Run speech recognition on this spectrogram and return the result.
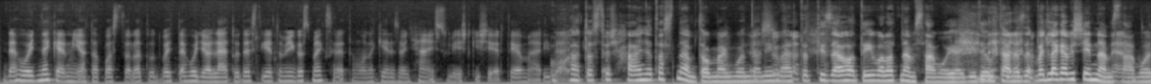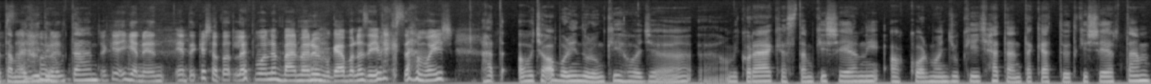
De hogy neked mi a tapasztalatod, vagy te hogyan látod ezt, illetve még azt meg szeretem volna kérdezni, hogy hány szülést kísértél már ide? Hát azt, hogy hányat, azt nem tudom megmondani, Sokat. mert a 16 év alatt nem számolja egy idő után, az, vagy legalábbis én nem, nem számoltam nem egy idő után. Csak igen, olyan érdekes adat lett volna, bár már önmagában az évek száma is. Hát, hogyha abból indulunk ki, hogy amikor elkezd elkezdtem kísérni, akkor mondjuk így hetente kettőt kísértem,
